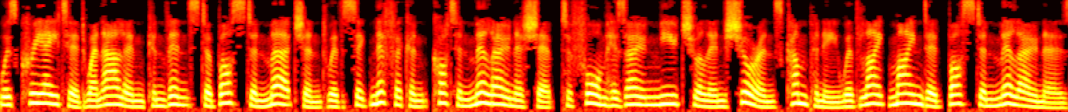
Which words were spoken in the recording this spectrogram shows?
was created when Allen convinced a Boston merchant with significant cotton mill ownership to form his own mutual insurance company with like-minded Boston mill owners.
